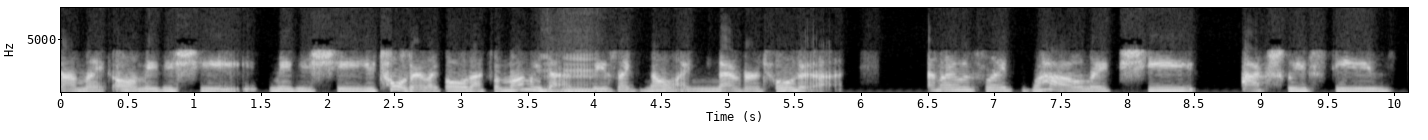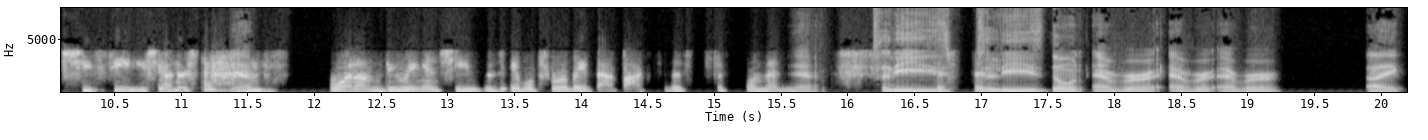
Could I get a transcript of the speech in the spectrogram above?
I'm like, oh, maybe she, maybe she, you told her like, oh, that's what mommy does. Mhm. But he's like, no, I never told her that. And I was like, wow, like she actually sees, she sees, she understands what I'm doing, and she was able to relate that back to this this woman. Yeah. Please, This- this- please don't ever, ever, ever like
